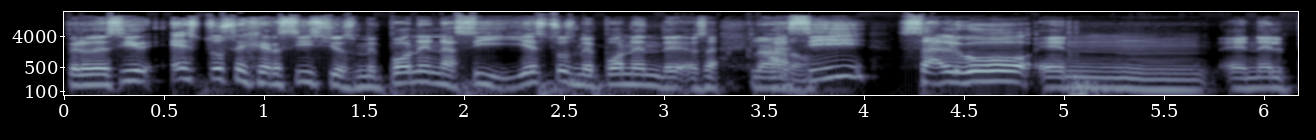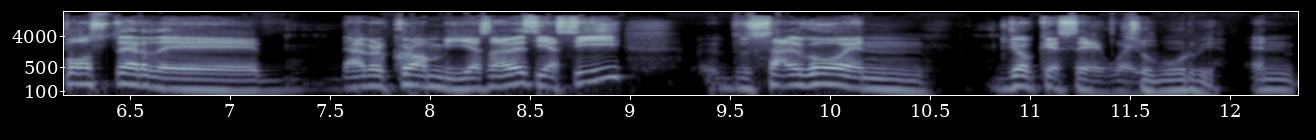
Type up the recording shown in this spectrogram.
Pero decir, estos ejercicios me ponen así y estos me ponen de. O sea, Claro. así salgo en, en el póster de Abercrombie, ya sabes, y así pues, salgo en. Yo qué sé, güey. Suburbia. En,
